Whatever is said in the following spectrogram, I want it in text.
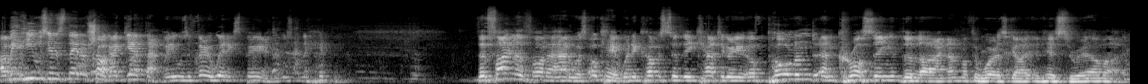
I mean, he was in a state of shock. I get that, but it was a very weird experience. It was going to hit me. The final thought I had was, okay, when it comes to the category of Poland and crossing the line, I'm not the worst guy in history, am I?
